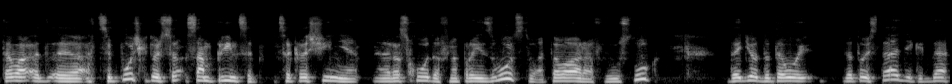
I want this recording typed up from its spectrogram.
товар, э, цепочки, то есть сам принцип сокращения расходов на производство товаров и услуг дойдет до, того, до той стадии, когда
